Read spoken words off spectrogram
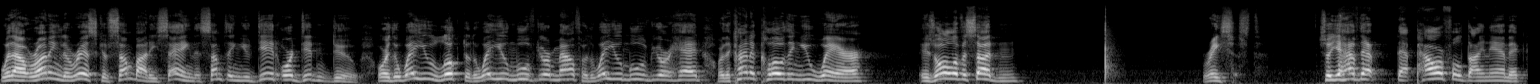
without running the risk of somebody saying that something you did or didn't do, or the way you looked, or the way you moved your mouth, or the way you moved your head, or the kind of clothing you wear is all of a sudden racist. So you have that, that powerful dynamic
